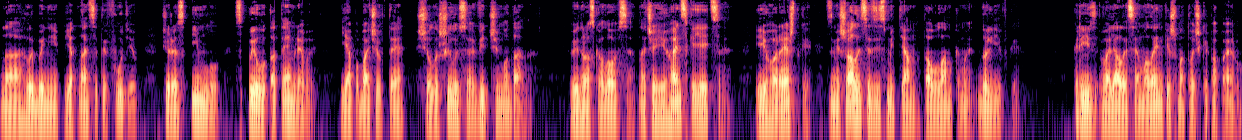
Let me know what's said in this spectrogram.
На глибині 15 футів через імлу, спилу та темряви я побачив те, що лишилося від чемодана. Він розколовся, наче гігантське яйце, і його рештки змішалися зі сміттям та уламками долівки. Крізь валялися маленькі шматочки паперу.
